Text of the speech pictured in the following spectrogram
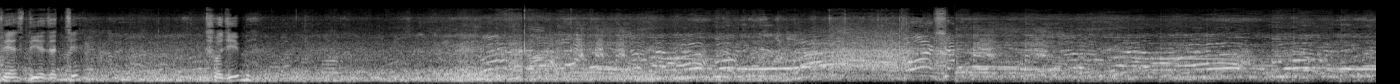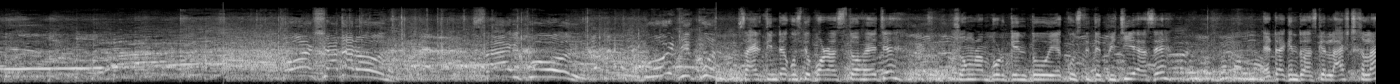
ফেস দিয়ে যাচ্ছে। সজীব অসাধারণ সাইকুল বিউটিফুল সাইড তিনটা কুস্তি পরাস্ত হয়েছে। সংগ্রামপুর কিন্তু এক কুস্তিতে পিছিয়ে আছে। এটা কিন্তু আজকে লাস্ট খেলা।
